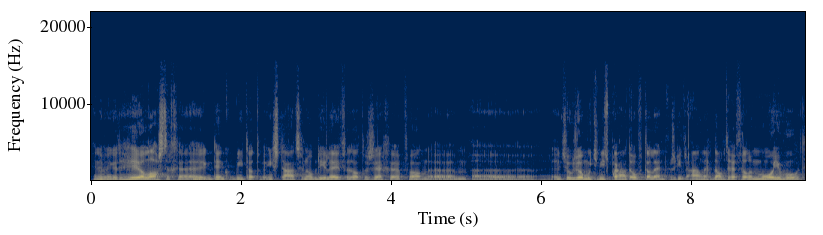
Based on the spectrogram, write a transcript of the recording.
En dan vind ik het heel lastig. Hè? Mm. Ik denk ook niet dat we in staat zijn op die leeftijd al te zeggen van... ehm, eh, en sowieso moet je niet praten over talent. Misschien is aanleg dat betreft wel een mooie woord.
